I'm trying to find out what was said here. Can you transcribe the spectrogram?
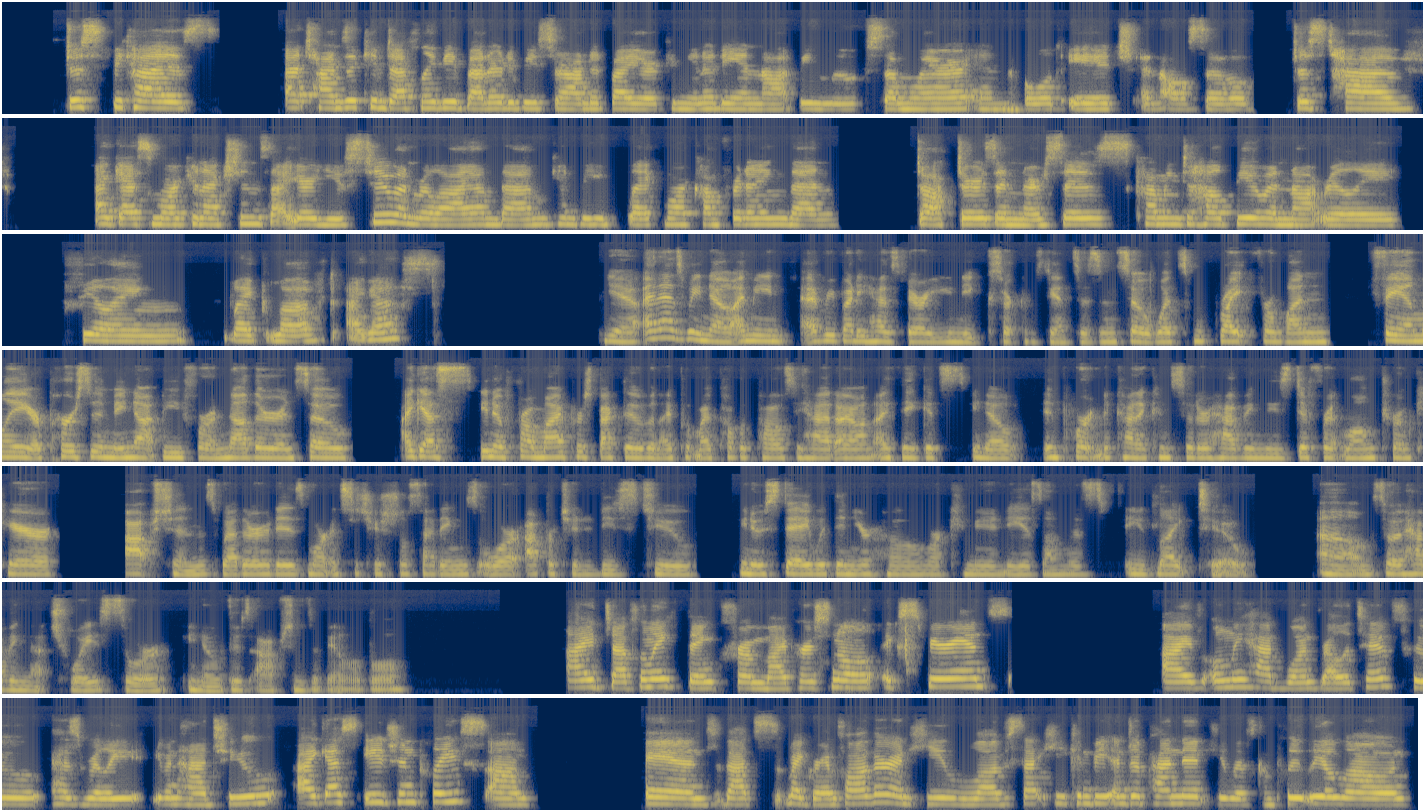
just because at times it can definitely be better to be surrounded by your community and not be moved somewhere in old age and also just have i guess more connections that you're used to and rely on them can be like more comforting than doctors and nurses coming to help you and not really feeling like loved i guess Yeah. And as we know, I mean, everybody has very unique circumstances. And so what's right for one family or person may not be for another. And so I guess, you know, from my perspective, and I put my public policy hat on, I think it's, you know, important to kind of consider having these different long term care options, whether it is more institutional settings or opportunities to, you know, stay within your home or community as long as you'd like to. Um, so having that choice or, you know, there's options available. I definitely think from my personal experience, I've only had one relative who has really even had to, I guess, age in place. Um, and that's my grandfather, and he loves that he can be independent. He lives completely alone.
